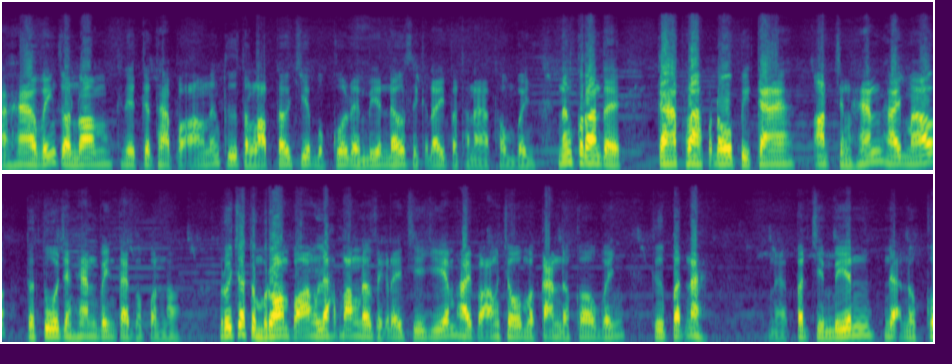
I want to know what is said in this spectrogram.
អាហារវិញក៏នាំគ្នាគិតថាព្រះអង្គនឹងគឺត្រឡប់ទៅជាបុគ្គលដែលមាននៅសេចក្តីប្រាថ្នាធំវិញនឹងគ្រាន់តែការផ្លាស់ប្ដូរពីការអត់ចង្ហាន់ហើយមកទទួលចង្ហាន់វិញតែប៉ុណ្ណោះរួចចុះទម្រាំព្រះអង្គលះបង់នៅសេចក្តីព្យាយាមហើយព្រះអង្គចូលមកកាន់នគរវិញគឺពិតណាស់ពិតជាមានអ្នកនគ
